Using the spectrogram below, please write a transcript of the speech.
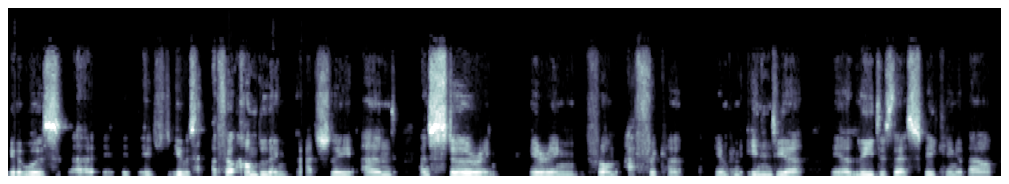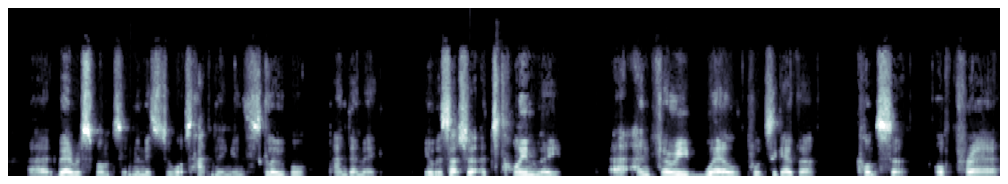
It was, uh, it, it, it, was, I felt humbling actually and, and stirring hearing from Africa, hearing from India, you know, leaders there speaking about uh, their response in the midst of what's happening in this global pandemic. It was such a, a timely uh, and very well put together concert of prayer.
